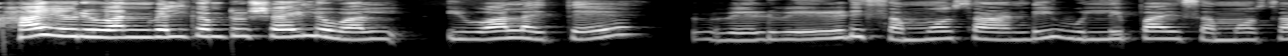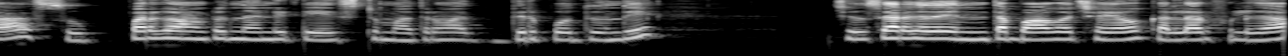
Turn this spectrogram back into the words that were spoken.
Hi everyone welcome to Shailu wall ఇవాళ అయితే వేడివేడి సమోసా అండి. ఉల్లిపాయ సమోసా సూపర్గా ఉంటుందండి. టేస్ట్ మాత్రం అద్దరిపోతుంది చూసారు కదా ఎంత బాగా వచ్చాయో కలర్ఫుల్గా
